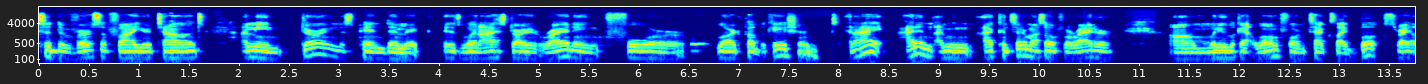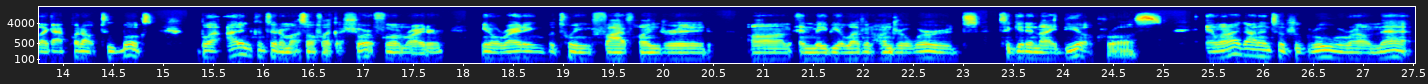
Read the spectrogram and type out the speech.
to diversify your talents. I mean, during this pandemic is when I started writing for large publications, and I I didn't. I mean, I consider myself a writer. Um, when you look at long form text like books, right? Like I put out two books, but I didn't consider myself like a short form writer. You know, writing between 500 um, and maybe 1100 words to get an idea across. And when I got into the groove around that,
